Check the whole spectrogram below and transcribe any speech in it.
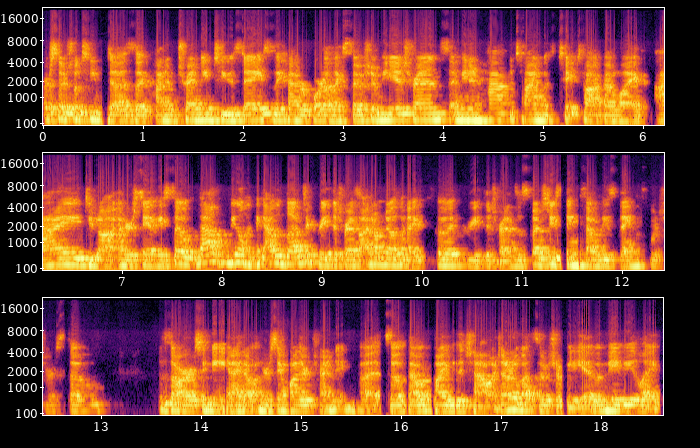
our social team does a kind of trending Tuesday. So they kind of report on like social media trends. I mean, in half the time with TikTok, I'm like, I do not understand these. So that would be the only thing I would love to create the trends. I don't know that I could create the trends, especially seeing some of these things, which are so bizarre to me and I don't understand why they're trending. But so that would probably be the challenge. I don't know about social media, but maybe like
